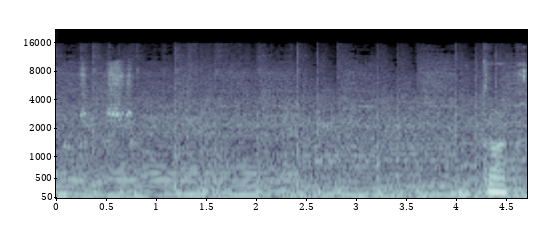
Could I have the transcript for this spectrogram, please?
Inaczej. Tak.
